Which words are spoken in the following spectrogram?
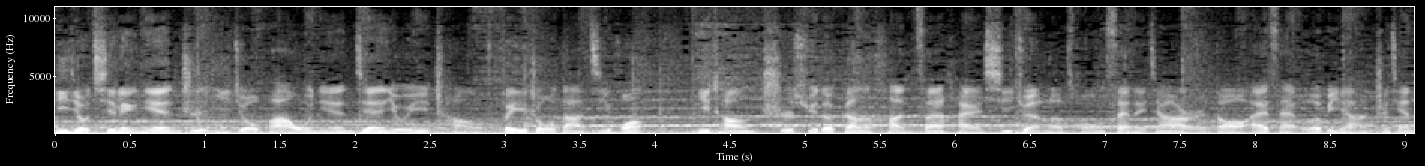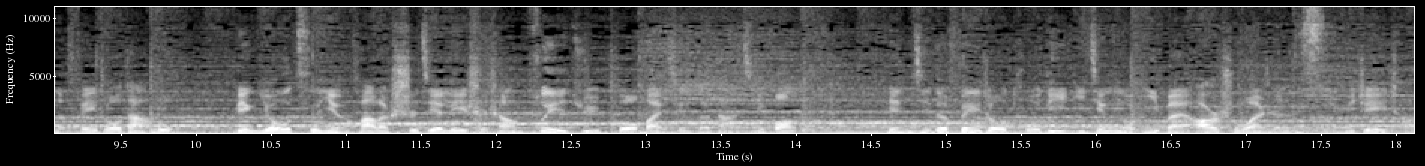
一九七零年至一九八五年间，有一场非洲大饥荒，一场持续的干旱灾害席卷了从塞内加尔到埃塞俄比亚之间的非洲大陆。并由此引发了世界历史上最具破坏性的大饥荒，贫瘠的非洲土地已经有一百二十万人死于这一场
